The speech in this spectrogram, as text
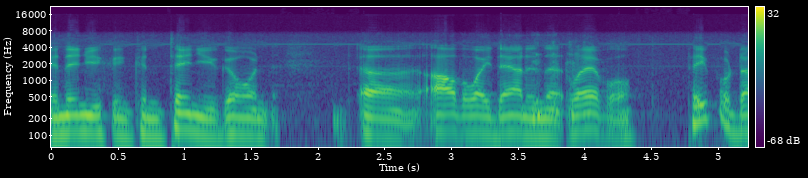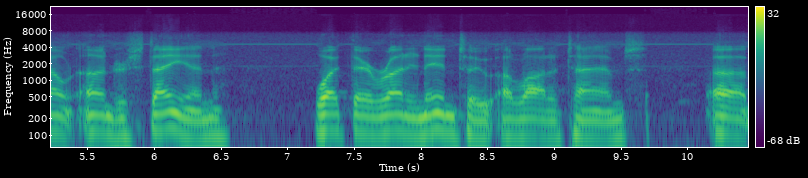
and then you can continue going uh, all the way down in that level. People don't understand what they're running into a lot of times. Uh,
